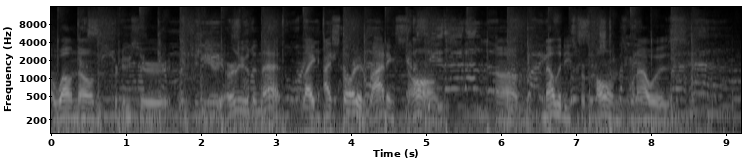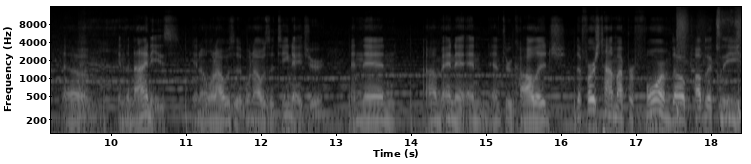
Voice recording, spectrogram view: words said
a well-known producer engineer. Earlier than that, like I started writing songs, um, melodies for poems when I was uh, in the 90s you know, when I was a, when I was a teenager, and then um, and, and and through college. The first time I performed though publicly,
